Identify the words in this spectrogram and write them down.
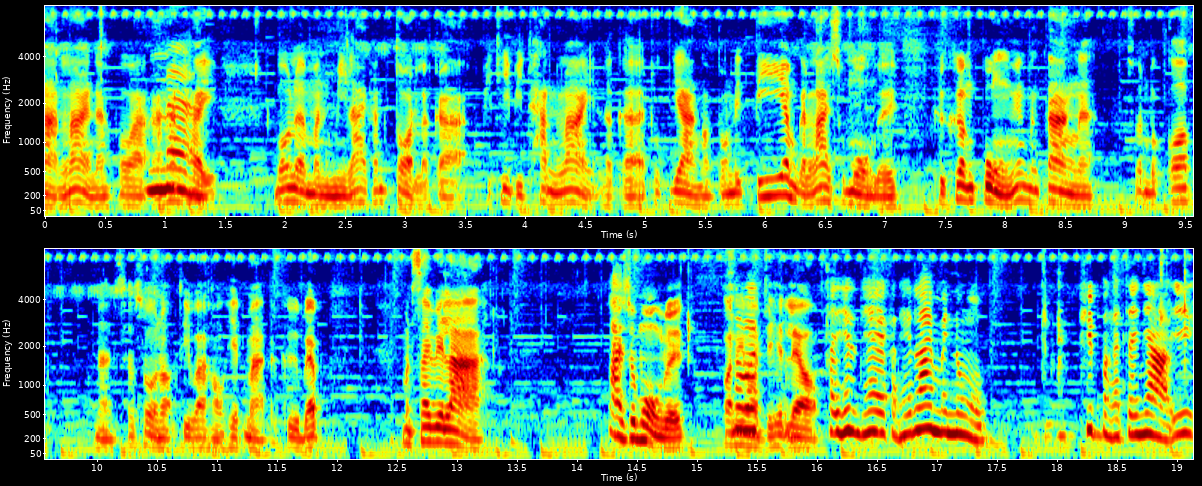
นานหลายนะ เพราะว่าอาหารไทย บอกเลยมันมีหลายขั้นตอนแล้วก็พิธีพิธันหลายแล้วก็ทุกอย่างเราต้องได้เตรียมกันหลายชั่วโมงเลย คือเครื่องปรุงอย่างต่างๆนะส่วนประกอบนะซะโซเนาะที่ว่าเฮาเฮ็ดมาก็คือแบบมันใช้เวลาหลายชั่วโมงเลยก่อนที่เราจะเฮ็ดแล้วใส่เฮ็ดแท้กันเฮ็ดหลายเมนูคลิปมันก็จะยาวอีก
